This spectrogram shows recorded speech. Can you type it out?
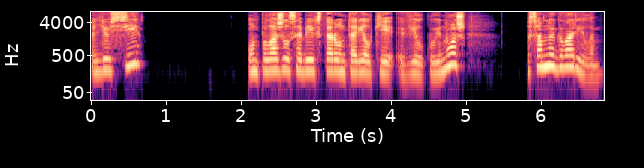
«Люси?» Он положил с обеих сторон тарелки вилку и нож. Со мной говорила.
